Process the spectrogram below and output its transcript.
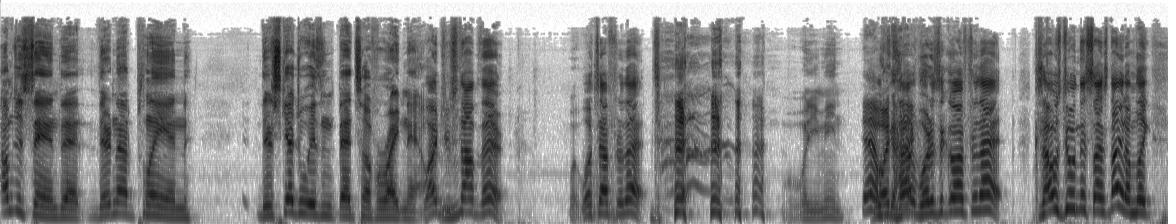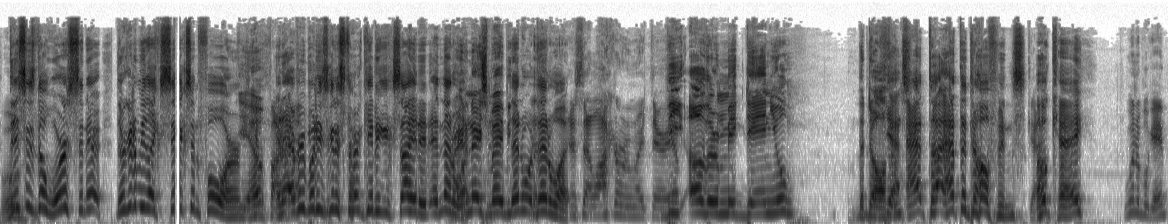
I'm just saying that they're not playing. Their schedule isn't that tough right now. Why'd you mm-hmm. stop there? What's after that? What do you mean? Yeah. What- what's how- next? what does it go after that? Because I was doing this last night. I'm like, this is the worst scenario. They're going to be like six and four, Yep. and everybody's going to start getting excited. And then Raider what? Nation, baby. Then, what- then what? There's that locker room right there. The Yep. other McDaniel, the Yeah, Dolphins, at the at the Dolphins. Okay. Winnable game.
